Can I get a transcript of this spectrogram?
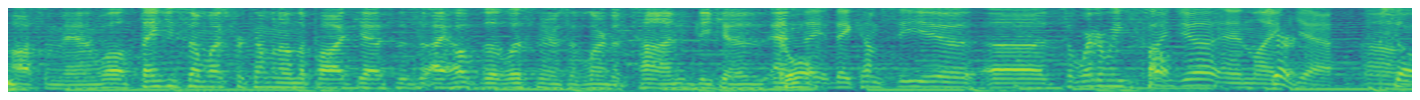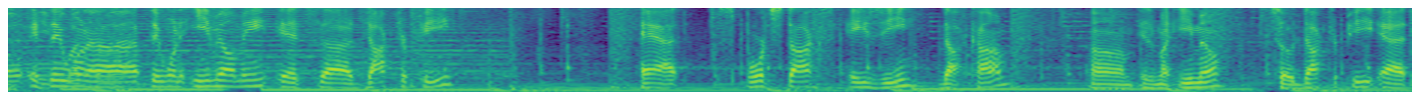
Awesome, man. Well, thank you so much for coming on the podcast. This, I hope the listeners have learned a ton because and Cool. they, they come see you. Uh, so where do we find Oh, you? And like, sure. yeah. um, so if they want to if they want to email me it's uh, dr p at sportstocksaz.com um, is my email so dr p at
